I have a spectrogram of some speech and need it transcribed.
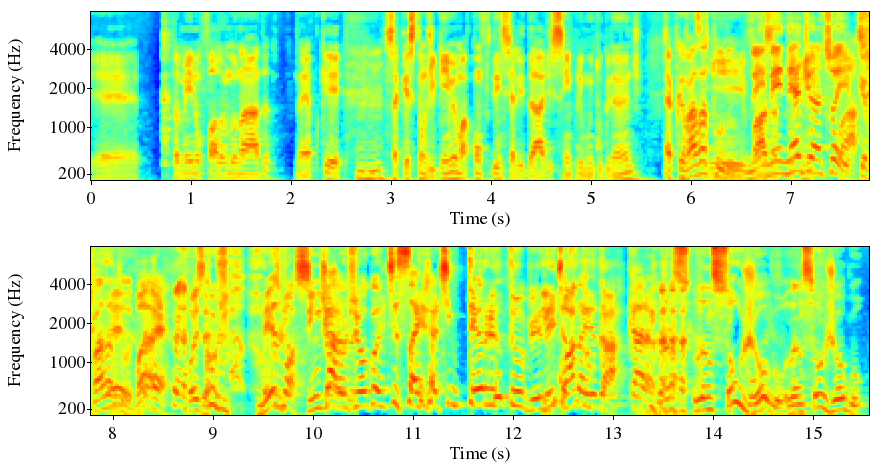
é, também não falando nada, né? Porque essa questão de game é uma confidencialidade sempre muito grande. É porque vaza tudo. Nem, vaza nem, tudo nem adianta isso aí, fácil. porque vaza É, tudo. va- é, pois é. Mesmo o assim, já- Cara, o jogo antes de sair já tinha inteiro no YouTube. Nem Em tinha saído. 4K. Cara, lanç- lançou o jogo, lançou o jogo,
